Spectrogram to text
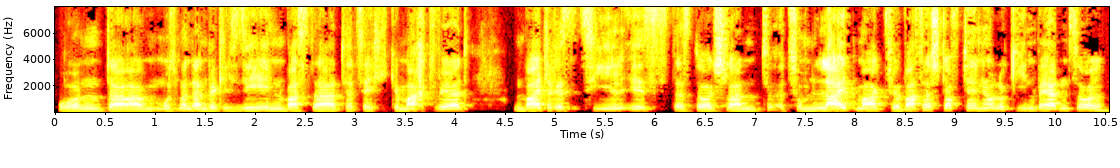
Und da muss man dann wirklich sehen, was da tatsächlich gemacht wird. Ein weiteres Ziel ist, dass Deutschland zum Leitmarkt für Wasserstofftechnologien werden soll.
